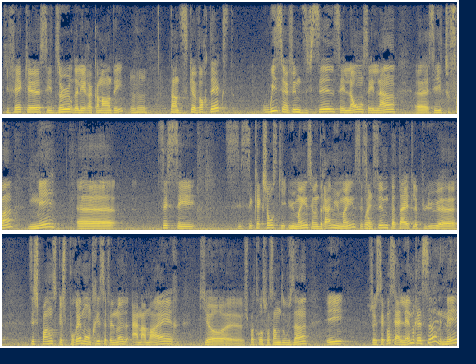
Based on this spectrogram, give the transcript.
qui fait que c'est dur de les recommander. Mm-hmm. Tandis que Vortex, oui, c'est un film difficile, c'est long, c'est lent, euh, c'est étouffant, mais euh, c'est c'est quelque chose qui est humain, c'est un drame humain, c'est son film peut-être le plus... Euh, je pense que je pourrais montrer ce film-là à ma mère qui a, euh, je sais pas trop, 72 ans, et je sais pas si elle aimerait ça, mais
